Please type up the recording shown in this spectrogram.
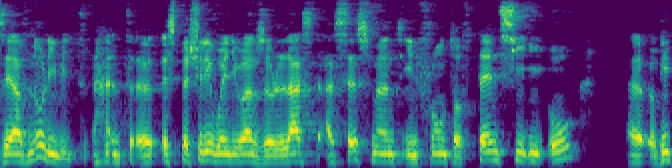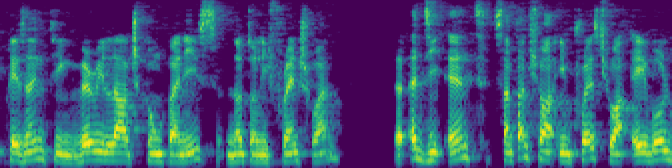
they have no limit. And uh, especially when you have the last assessment in front of 10 CEO uh, representing very large companies, not only French one. Uh, at the end, sometimes you are impressed, you are able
